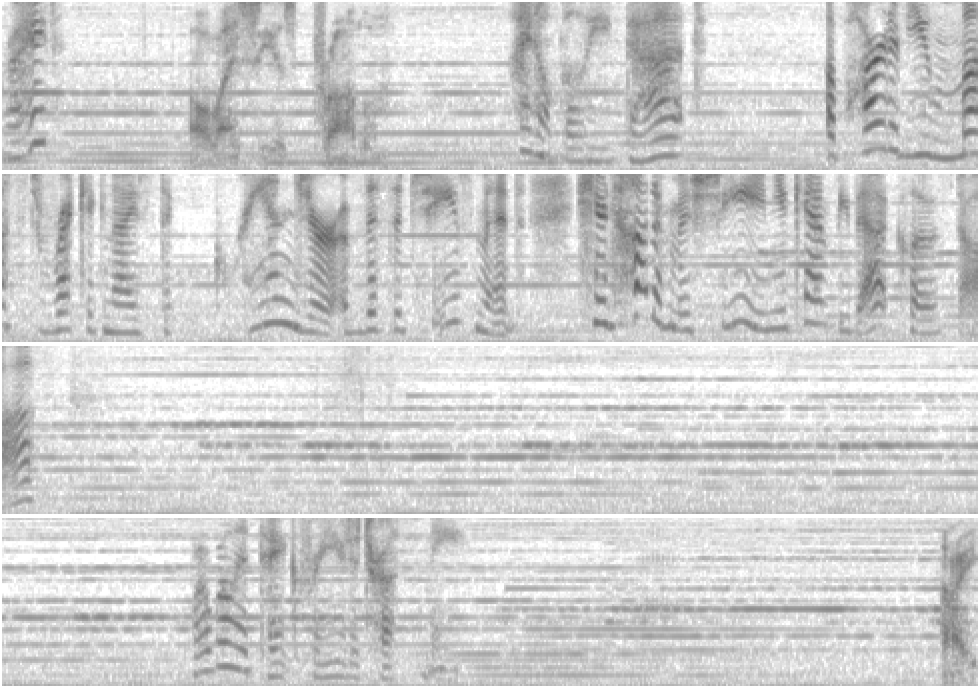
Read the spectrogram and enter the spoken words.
right? All I see is problem. I don't believe that. A part of you must recognize the grandeur of this achievement. You're not a machine. You can't be that closed off. What will it take for you to trust me? I...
